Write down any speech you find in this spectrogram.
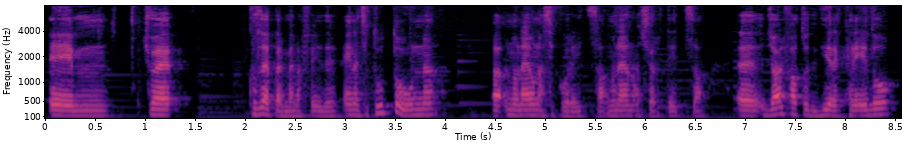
E, ehm, cioè, cos'è per me la fede? È innanzitutto un... Uh, non è una sicurezza, non è una certezza. Eh, già il fatto di dire credo,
